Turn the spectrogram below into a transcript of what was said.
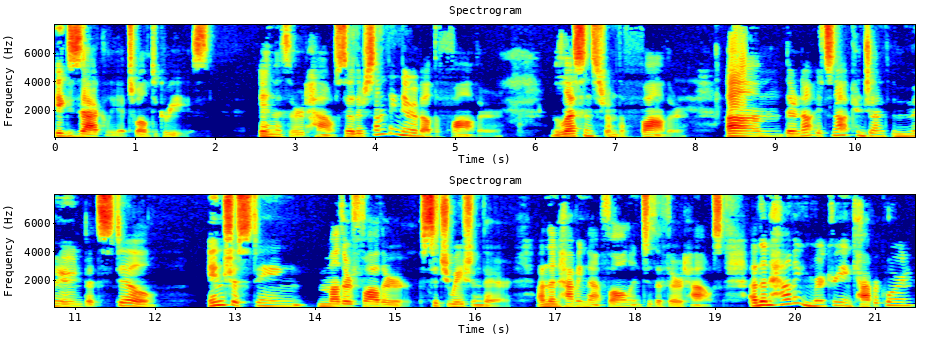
exactly at 12 degrees in the third house. So there's something there about the father, lessons from the father. Um, they're not. It's not conjunct the moon, but still interesting mother father situation there. And then having that fall into the third house, and then having Mercury in Capricorn.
